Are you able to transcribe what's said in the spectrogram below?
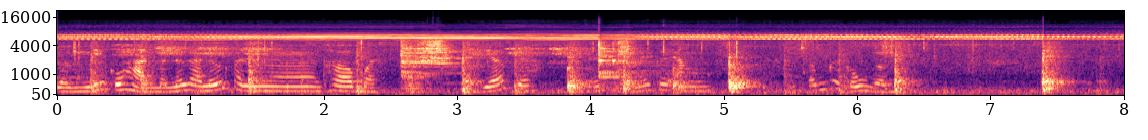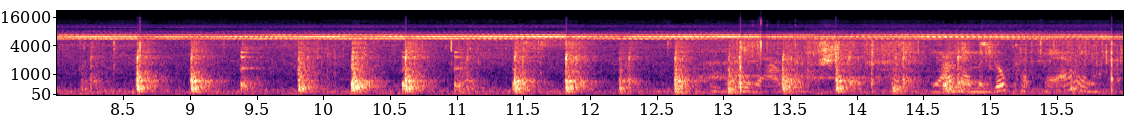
gừng với củ hành mình nó ra nước anh thơm rồi mình vớt ra để hành nó cái ăn giống cái củ gừng Mình gạo gạo này mình rút sạch sẽ rồi nè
